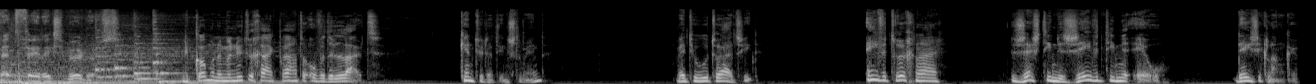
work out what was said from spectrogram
Met Felix Murders. De komende minuten ga ik praten over de luid. Kent u dat instrument? Weet u hoe het eruit ziet? Even terug naar de 16e, 17e eeuw. Deze klanken.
